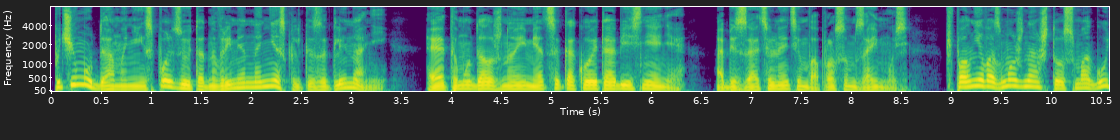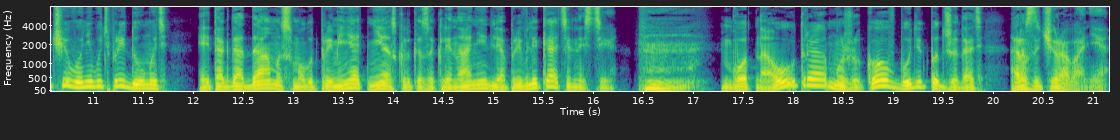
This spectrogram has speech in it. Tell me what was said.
Почему дамы не используют одновременно несколько заклинаний? Этому должно иметься какое-то объяснение. Обязательно этим вопросом займусь. Вполне возможно, что смогу чего-нибудь придумать, и тогда дамы смогут применять несколько заклинаний для привлекательности. Хм, вот на утро мужиков будет поджидать разочарование.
